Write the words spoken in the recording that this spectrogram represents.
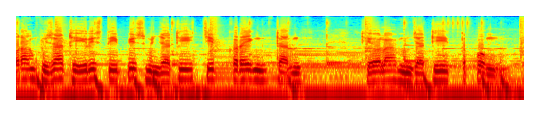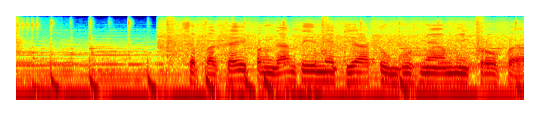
Orang bisa diiris tipis menjadi chip kering dan diolah menjadi tepung. Sebagai pengganti media tumbuhnya mikroba.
